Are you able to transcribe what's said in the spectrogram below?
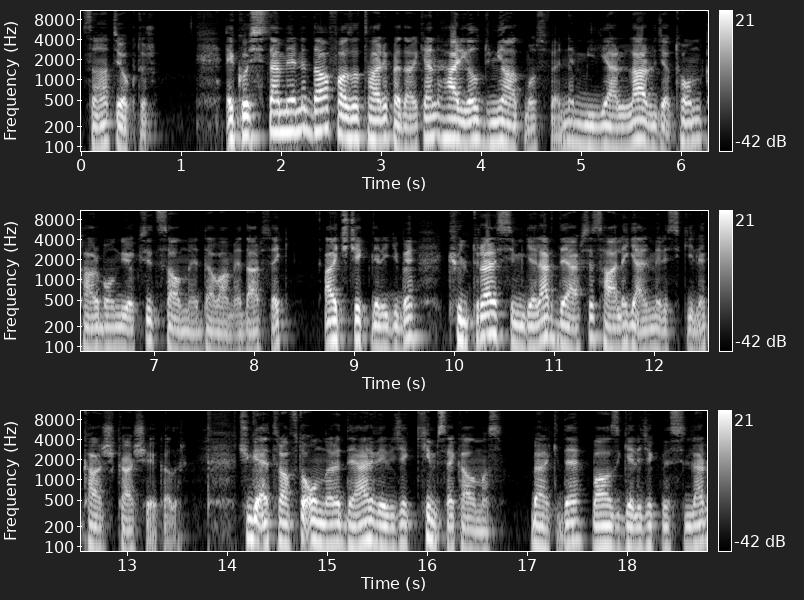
sanat yoktur. Ekosistemlerini daha fazla tarif ederken her yıl dünya atmosferine milyarlarca ton karbondioksit salmaya devam edersek ayçiçekleri gibi kültürel simgeler değersiz hale gelme riskiyle karşı karşıya kalır. Çünkü etrafta onlara değer verecek kimse kalmaz. Belki de bazı gelecek nesiller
